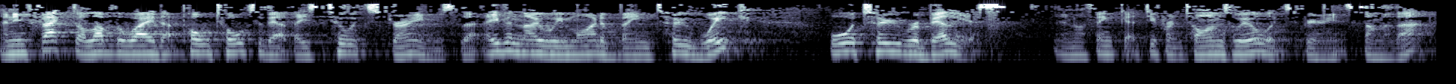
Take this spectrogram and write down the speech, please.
And in fact, I love the way that Paul talks about these two extremes that even though we might have been too weak or too rebellious, and I think at different times we all experience some of that.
